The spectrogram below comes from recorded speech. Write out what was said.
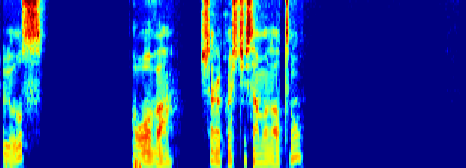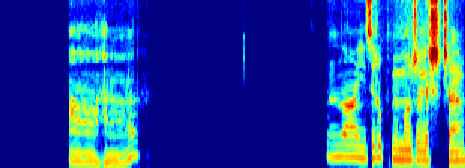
plus połowa szerokości samolotu. Aha. No i zróbmy może jeszcze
